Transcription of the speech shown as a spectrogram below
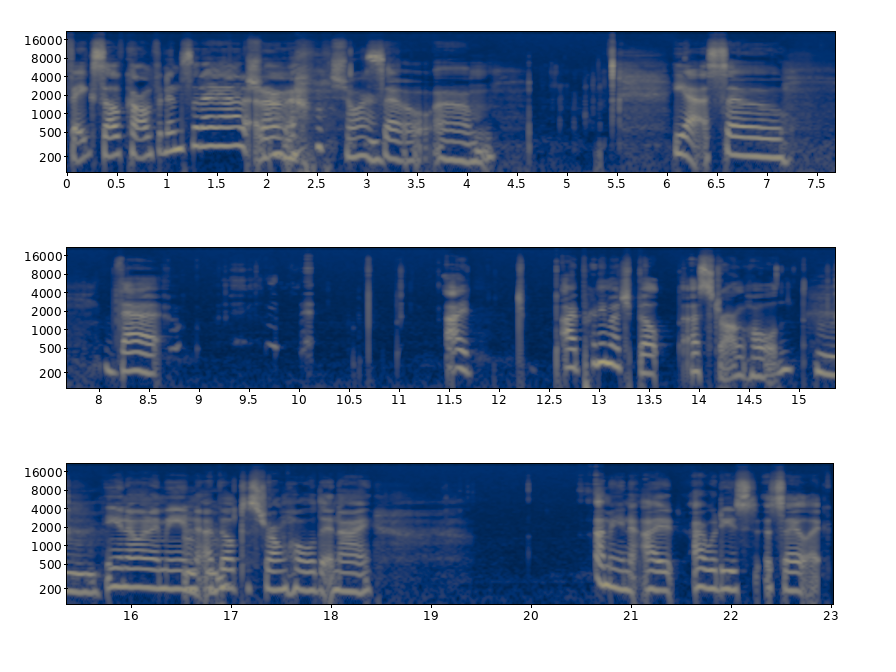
fake self confidence that I had. I don't know. Sure. So, um, yeah, so that I I pretty much built a stronghold. Hmm. You know what I mean? I built a stronghold and I I mean, I I would used to say like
